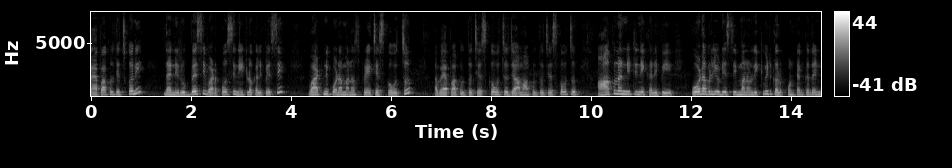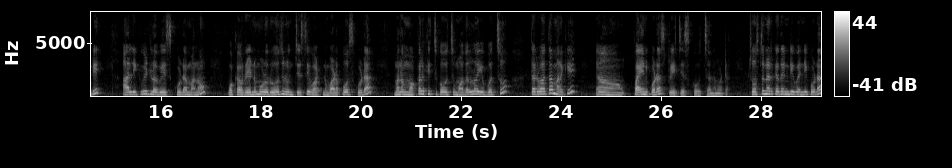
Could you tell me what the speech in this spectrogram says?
వేపాకులు తెచ్చుకొని దాన్ని రుబ్బేసి వడపోసి నీటిలో కలిపేసి వాటిని కూడా మనం స్ప్రే చేసుకోవచ్చు. ఆ వేపాకులతో చేసుకోవచ్చు జామాకులతో చేసుకోవచ్చు. ఆకులన్నిటినీ కలిపి ఓడబ్ల్యూడిసి మనం లిక్విడ్ కలుపుకుంటాం కదండి. ఆ లిక్విడ్లో వేసి కూడా మనం ఒక రెండు మూడు రోజులు ఉంచేసి వాటిని వడపోసి కూడా మనం మొక్కలకి ఇచ్చుకోవచ్చు మొదల్లో ఇవ్వచ్చు. తర్వాత మనకి పైన కూడా స్ప్రే చేసుకోవచ్చు అనమాట చూస్తున్నారు కదండి ఇవన్నీ కూడా.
